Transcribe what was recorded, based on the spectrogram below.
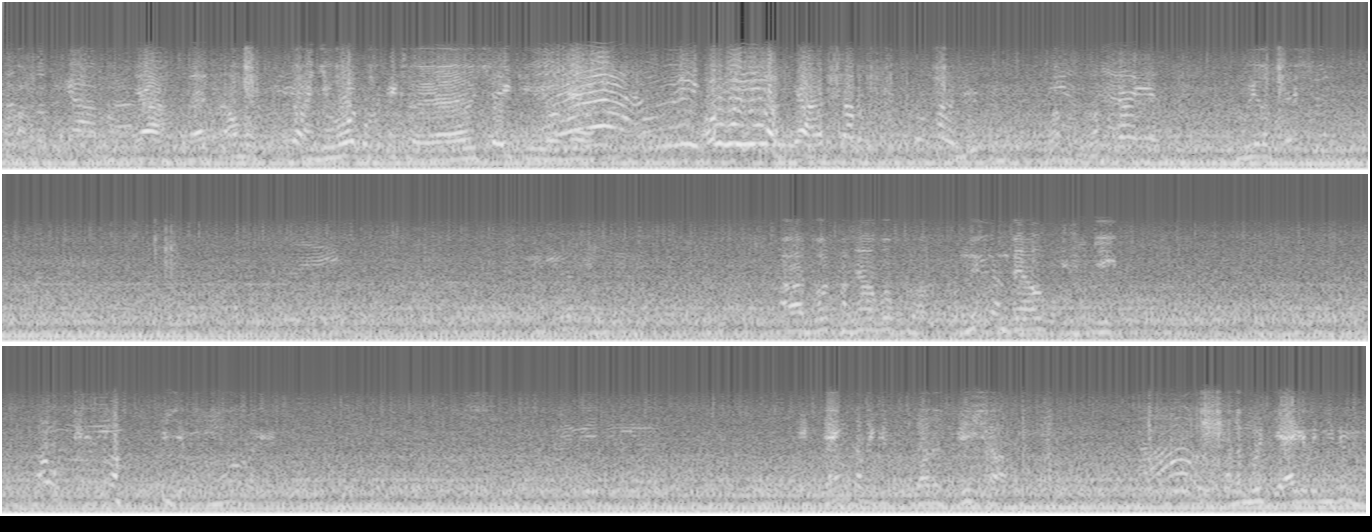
Dat op camera. Ja, dat is allemaal vuur en je hoort ook echt zo, uh, zeker joh. Ja, Oh my god, ja, het staat, je nu? Wat, wat ga je? Moet je ertussen? Nee. Oh, Nu een bel, jeep. Oh, goedemorgen. Ik denk dat ik het, dat het vis had. Oh. Maar dat moet je eigenlijk niet doen.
